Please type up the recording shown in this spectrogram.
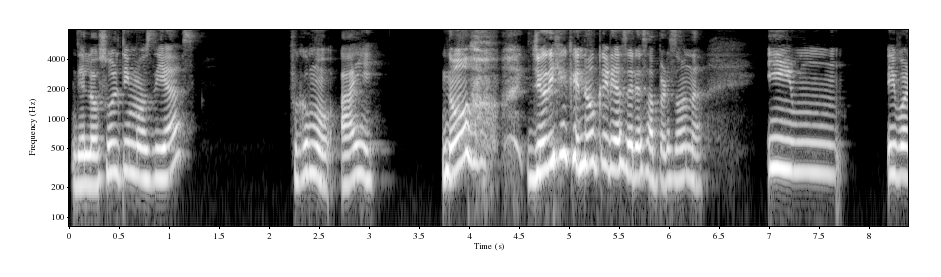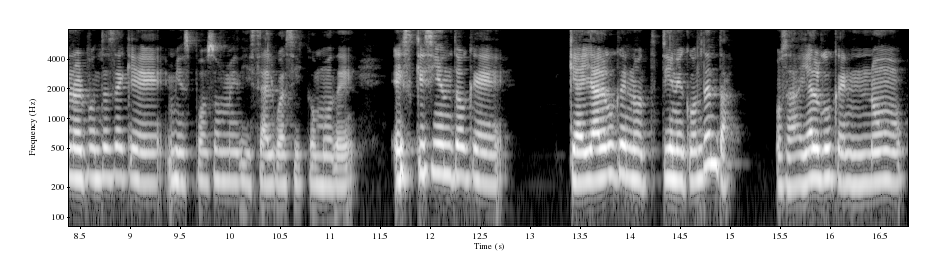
de los últimos días, fue como, ay, no, yo dije que no quería ser esa persona. Y, mm, y bueno, el punto es de que mi esposo me dice algo así como de, es que siento que, que hay algo que no te tiene contenta. O sea, hay algo que no,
